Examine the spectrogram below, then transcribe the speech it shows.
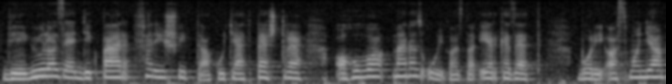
Végül az egyik pár fel is vitte a kutyát Pestre, ahova már az új gazda érkezett. Bori azt mondja,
